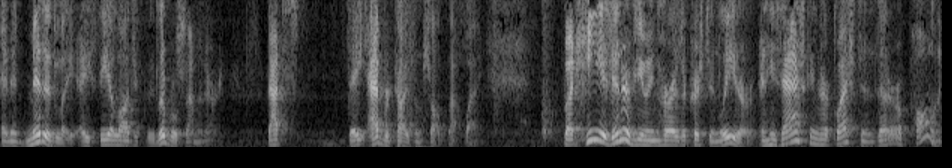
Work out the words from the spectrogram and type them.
and admittedly, a theologically liberal seminary. That's they advertise themselves that way. But he is interviewing her as a Christian leader, and he's asking her questions that are appalling.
